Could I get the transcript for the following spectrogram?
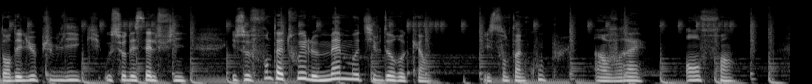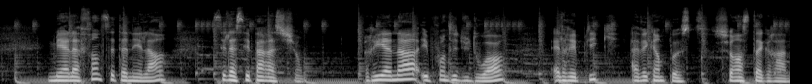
dans des lieux publics ou sur des selfies. Ils se font tatouer le même motif de requin. Ils sont un couple, un vrai, enfin. Mais à la fin de cette année-là, c'est la séparation. Rihanna est pointée du doigt. Elle réplique avec un post sur Instagram.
